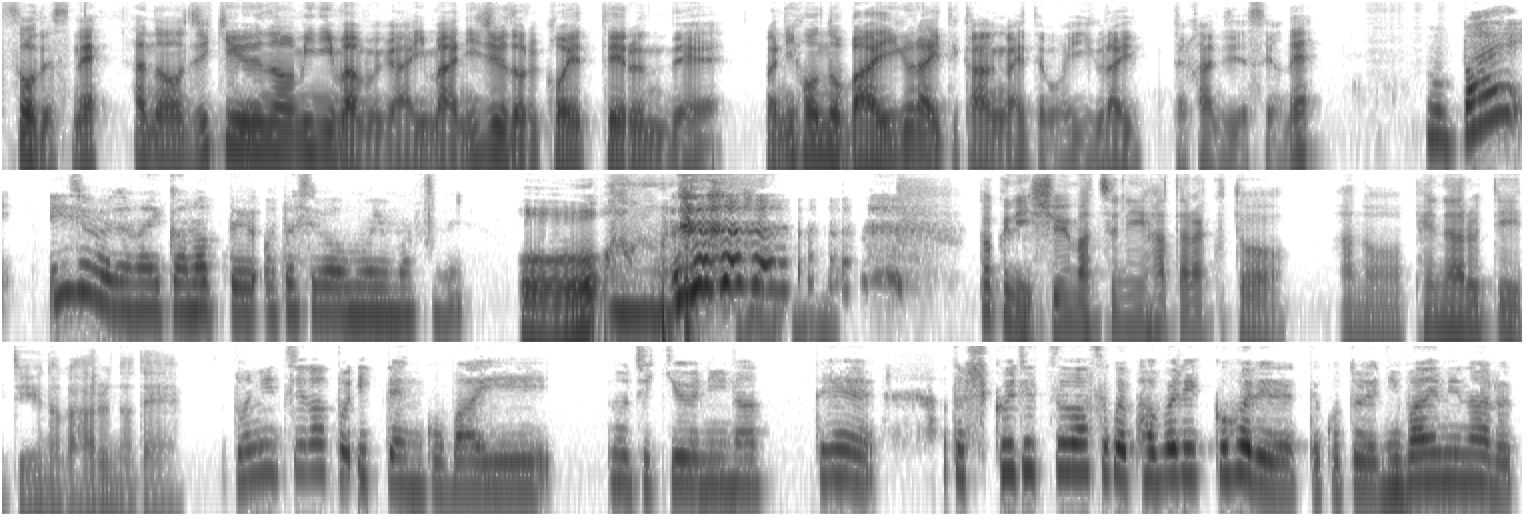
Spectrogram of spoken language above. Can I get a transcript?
そうですね。あの、時給のミニマムが今20ドル超えてるんで、まあ、日本の倍ぐらいって考えてもいいぐらいな感じですよね。もう倍以上じゃないかなって私は思いますね。おお、うん 特に週末に働くと、あの、ペナルティっていうのがあるので、土日だと1.5倍の時給になって、あと祝日はすごい public holiday ってことで2倍になるっ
